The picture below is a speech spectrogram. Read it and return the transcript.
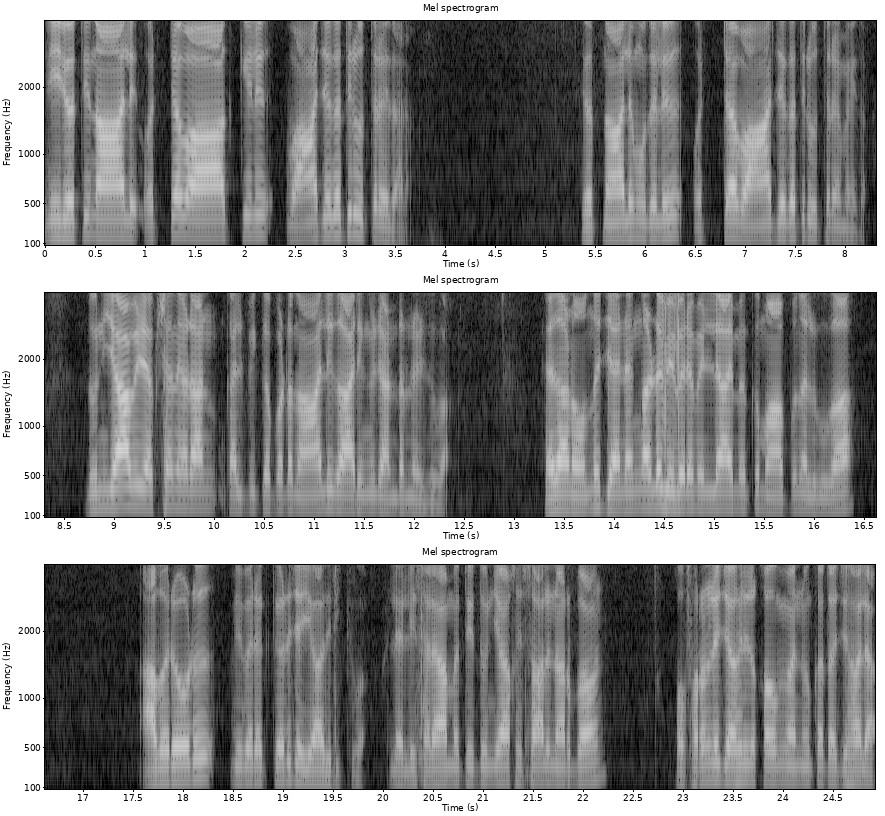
ഇനി ഇരുപത്തി നാല് ഒറ്റ വാക്കിൽ വാചകത്തിൽ ഉത്തരം എഴുതാനാണ് ഇരുപത്തിനാല് മുതൽ ഒറ്റ വാചകത്തിൽ ഉത്തരം എഴുതാം. ദുനിയാവിൽ രക്ഷ നേടാൻ കൽപ്പിക്കപ്പെട്ട നാല് കാര്യങ്ങൾ രണ്ടെണ്ണം എഴുതുക. ഏതാണ്? ഒന്ന് ജനങ്ങളുടെ വിവരമില്ലായ്മയ്ക്ക് മാപ്പ് നൽകുക. അവരോട് വിവരക്കേട് ചെയ്യാതിരിക്കുക. അല്ലേ? അല്ലി സലാമത്തി ദുനിയ ഹിസാലുൻ അർബാൻ ഒഫറലി ജഹലിൽ കൗമി മനുക്ക തജ്ഹല.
